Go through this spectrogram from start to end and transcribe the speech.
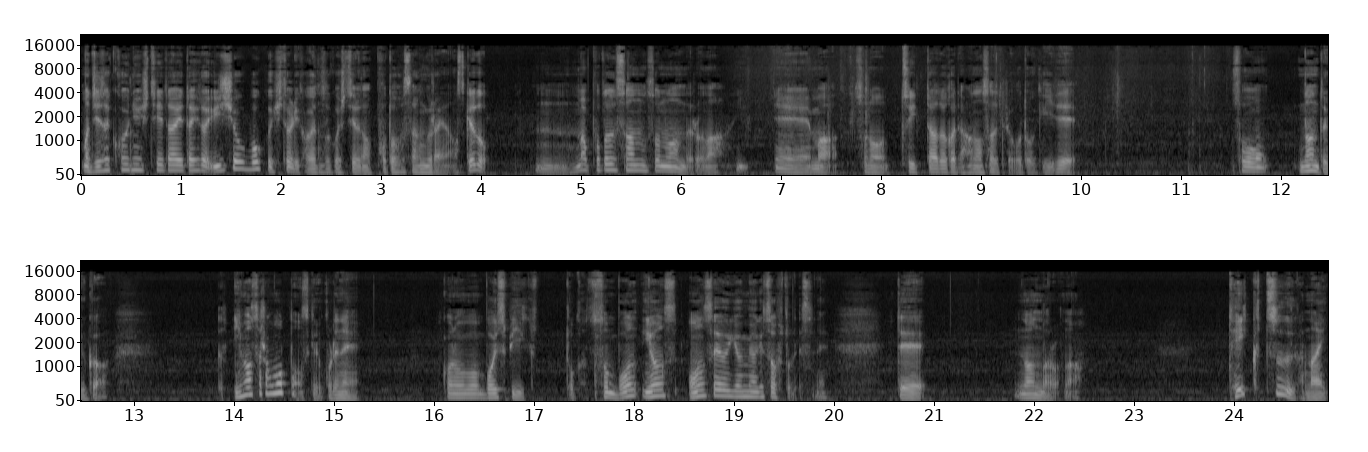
まあ、実際購入していただいた人は一応僕一人観測してるのはポトフさんぐらいなんですけど、うん、まあポトフさんのそのなんだろうな、えー、まあそのツイッターとかで話されてることを聞いて、そうなんというか今更思ったんですけどこれね。このボイスピークとかその音声を読み上げソフトですね。でなんだろうな。テイク2がないっ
